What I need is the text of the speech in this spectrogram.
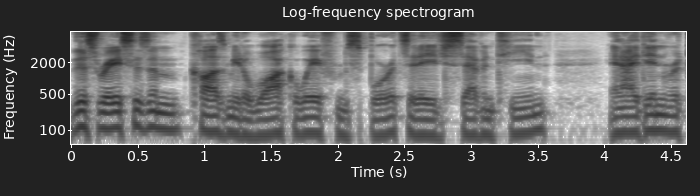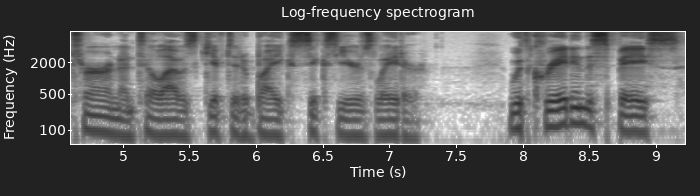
This racism caused me to walk away from sports at age 17, and I didn't return until I was gifted a bike six years later. With creating the space,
